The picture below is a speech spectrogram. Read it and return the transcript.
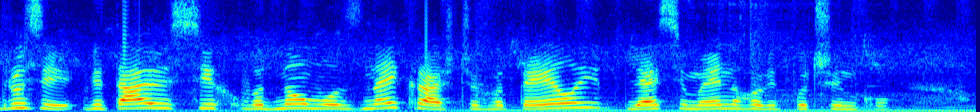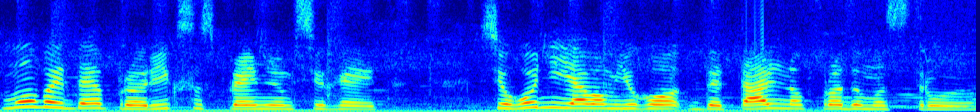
Друзі, вітаю всіх в одному з найкращих готелей для сімейного відпочинку. Мова йде про Rixos Premium Seagate. Сьогодні я вам його детально продемонструю.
